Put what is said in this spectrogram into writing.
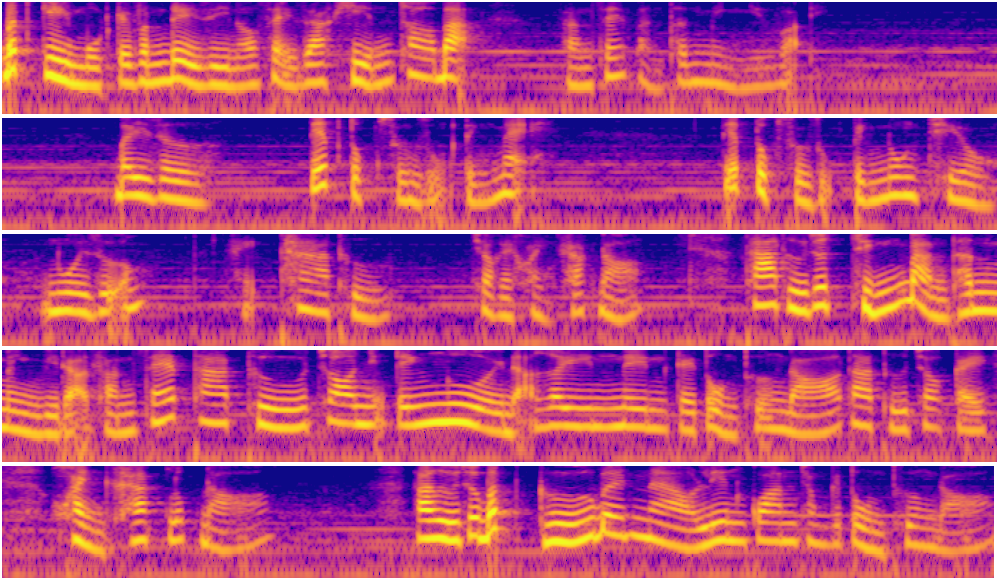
bất kỳ một cái vấn đề gì nó xảy ra khiến cho bạn phán xét bản thân mình như vậy. Bây giờ, tiếp tục sử dụng tính mẹ, tiếp tục sử dụng tính nuông chiều, nuôi dưỡng hãy tha thứ cho cái khoảnh khắc đó. Tha thứ cho chính bản thân mình vì đã phán xét, tha thứ cho những cái người đã gây nên cái tổn thương đó, tha thứ cho cái khoảnh khắc lúc đó. Tha thứ cho bất cứ bên nào liên quan trong cái tổn thương đó.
